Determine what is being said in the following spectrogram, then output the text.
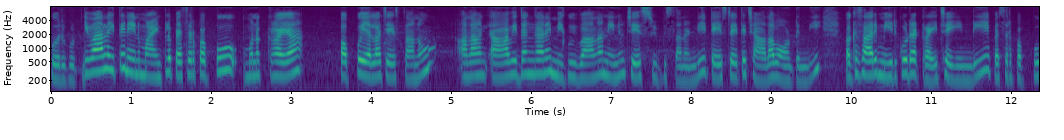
కోరుకుంటున్నాను. ఇవాళ అయితే నేను మా ఇంట్లో పెసరపప్పు మునక్కాయ పప్పు ఎలా చేస్తానో అలా ఆ విధంగానే మీకు ఇవాళ నేను చేసి చూపిస్తానండి. టేస్ట్ అయితే చాలా బాగుంటుంది. ఒకసారి మీరు కూడా ట్రై చేయండి. పెసరపప్పు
